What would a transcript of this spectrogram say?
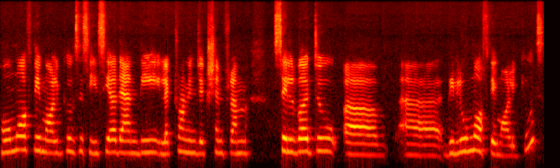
HOMO of the molecules is easier than the electron injection from silver to uh, uh, the LUMO of the molecules.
